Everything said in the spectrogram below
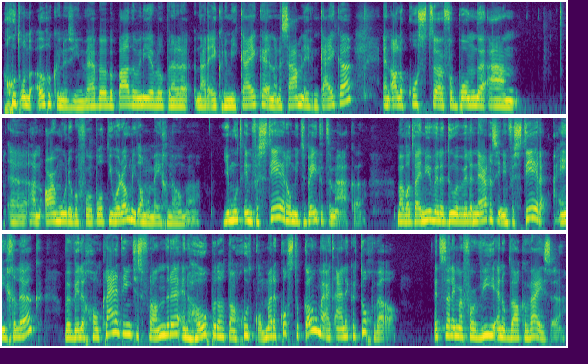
goed onder ogen kunnen zien. We hebben bepaalde manieren waarop we naar de, naar de economie kijken en naar de samenleving kijken. En alle kosten verbonden aan, uh, aan armoede bijvoorbeeld, die worden ook niet allemaal meegenomen. Je moet investeren om iets beter te maken. Maar wat wij nu willen doen, we willen nergens in investeren eigenlijk. We willen gewoon kleine dingetjes veranderen en hopen dat het dan goed komt. Maar de kosten komen uiteindelijk er toch wel. Het is alleen maar voor wie en op welke wijze.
